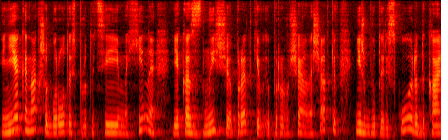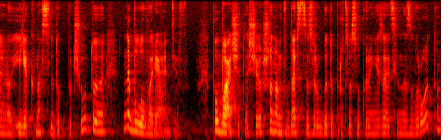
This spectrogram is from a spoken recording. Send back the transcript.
і ніяк інакше боротись проти цієї махіни, яка знищує предків і приручає нащадків, ніж бути різкою, радикальною і як наслідок почутою, не було варіантів. Побачите, що якщо нам вдасться зробити процес українізації незворотним,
